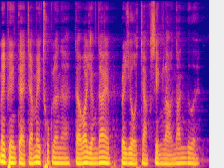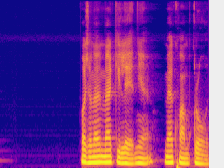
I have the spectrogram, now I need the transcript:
ไม่เพียงแต่จะไม่ทุกข์แล้วนะ แต่ว่ายังได้ประโยชน์จากสิ่งเหล่านั้นด้วย เพราะฉะนั้นแม้กิเลสเนี่ย แม้ความโกรธ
